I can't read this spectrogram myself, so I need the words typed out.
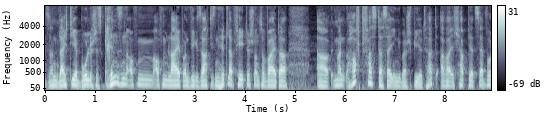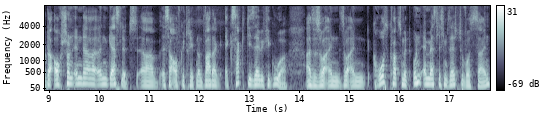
so ein leicht diabolisches Grinsen auf dem, auf dem Leib und wie gesagt, diesen Hitler-Fetisch und so weiter. Äh, man hofft fast, dass er ihn überspielt hat, aber ich habe jetzt, er wurde auch schon in der in Gaslit äh, ist er aufgetreten und war da exakt dieselbe Figur. Also so ein so ein Großkotz mit unermesslichem Selbstbewusstsein,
